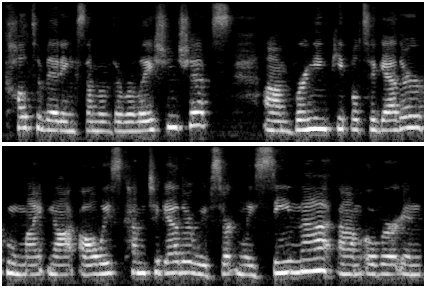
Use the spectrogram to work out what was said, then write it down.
cultivating some of the relationships, um, bringing people together who might not always come together. We've certainly seen that um, over in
